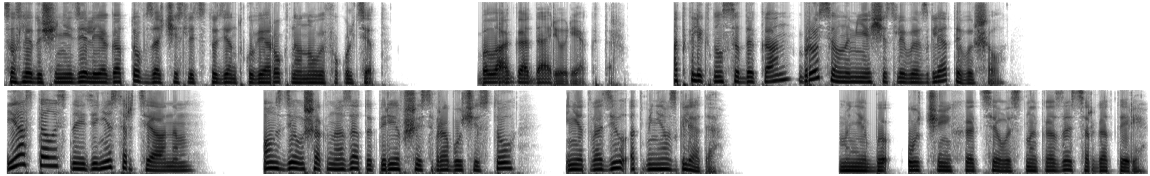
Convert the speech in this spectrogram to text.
Со следующей недели я готов зачислить студентку Виарок на новый факультет». «Благодарю, ректор», — откликнулся декан, бросил на меня счастливый взгляд и вышел. Я осталась наедине с Артианом. Он сделал шаг назад, уперевшись в рабочий стол, и не отводил от меня взгляда. «Мне бы очень хотелось наказать Саргатери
